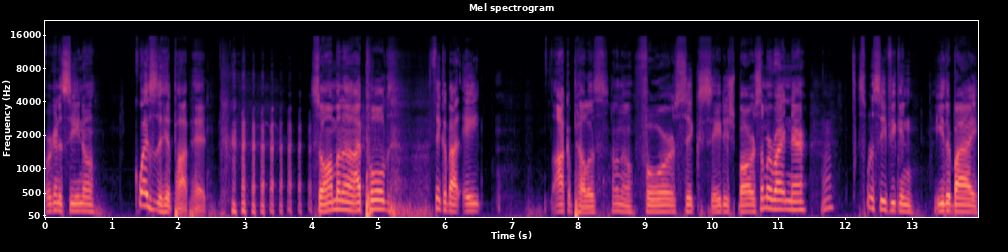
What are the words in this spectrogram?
We're gonna see, you know, Quez is a hip hop head. so I'm gonna I pulled I think about eight acapellas. I don't know, four, six, eight ish bars, somewhere right in there. Just wanna see if you can either by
